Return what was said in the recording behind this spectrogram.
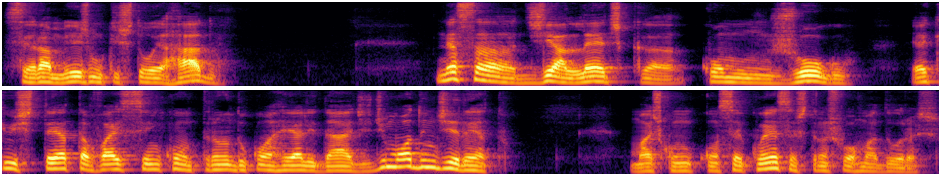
Será mesmo que estou errado? Nessa dialética como um jogo é que o esteta vai se encontrando com a realidade de modo indireto, mas com consequências transformadoras.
